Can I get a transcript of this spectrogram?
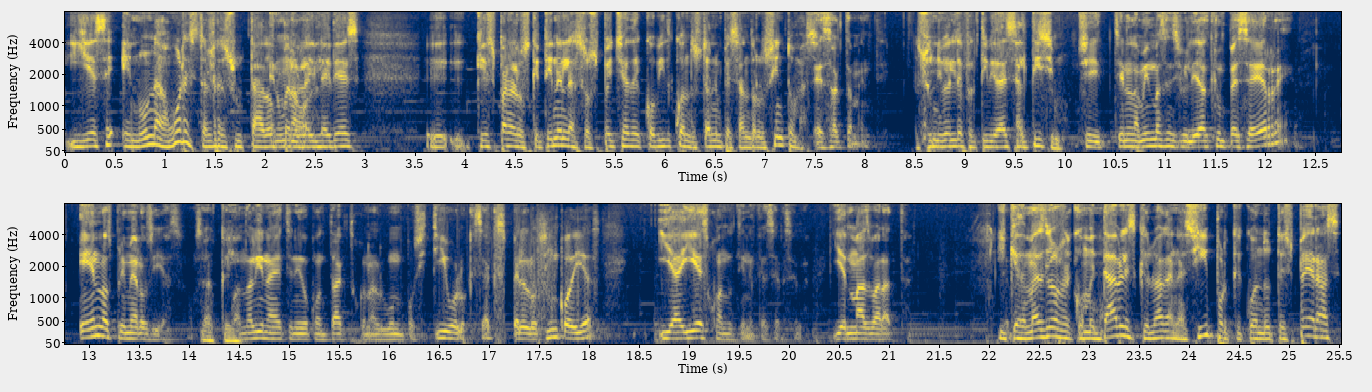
y ese en una hora está el resultado, pero la, la, idea es eh, que es para los que tienen la sospecha de COVID cuando están empezando los síntomas. Exactamente. Su nivel de efectividad es altísimo. Sí, tiene la misma sensibilidad que un PCR en los primeros días. O sea, cuando alguien haya tenido contacto con algún positivo, lo que sea, que espere los cinco días, y ahí es cuando tiene que hacérsela. Y es más barata. Y que además lo recomendable es que lo hagan así, porque cuando te esperas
